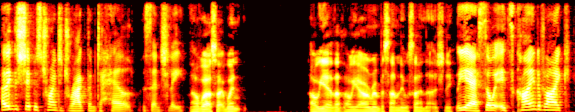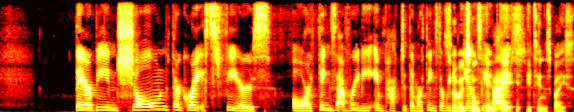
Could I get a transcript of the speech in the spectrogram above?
I think the ship is trying to drag them to hell, essentially. Oh well, so it went. Oh yeah, that. Oh yeah, I remember Sam Neill saying that actually. Yeah, so it's kind of like they're being shown their greatest fears or things that have really impacted them or things they're really So we're guilty talking about. it, it in space.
